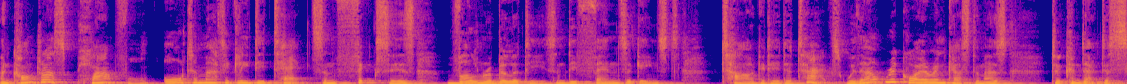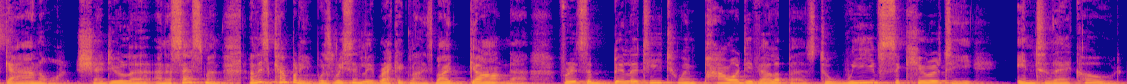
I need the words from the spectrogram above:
And Contrast platform automatically detects and fixes vulnerabilities and defends against targeted attacks without requiring customers to conduct a scan or schedule an assessment. And this company was recently recognized by Gartner for its ability to empower developers to weave security into their code.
